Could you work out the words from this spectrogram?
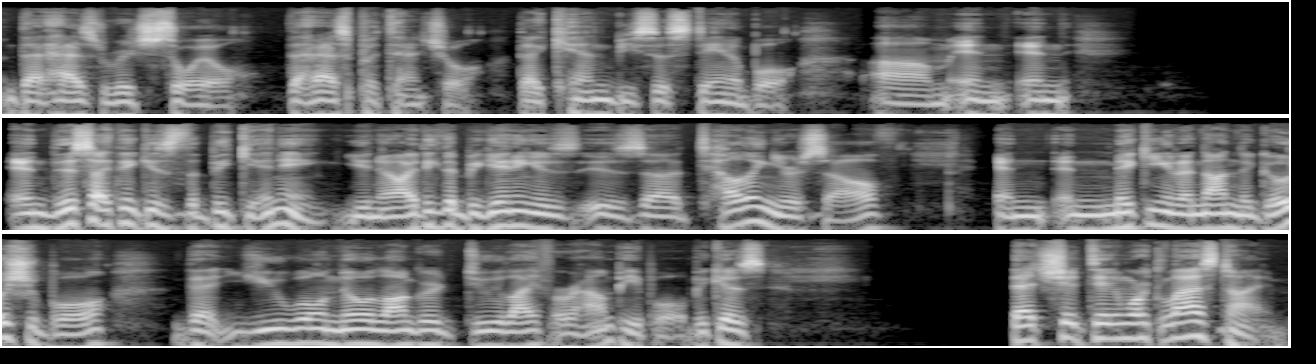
that has rich soil, that has potential, that can be sustainable. Um, and, and, and this, I think, is the beginning. You know, I think the beginning is is uh, telling yourself and and making it a non-negotiable that you will no longer do life around people because that shit didn't work the last time.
